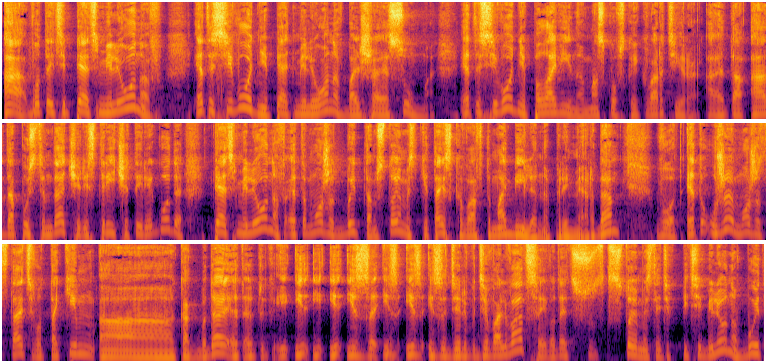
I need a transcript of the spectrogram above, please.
А вот эти 5 миллионов, это сегодня 5 миллионов большая сумма. Это сегодня половина московской квартиры. А, это, а допустим, да, через 3-4 года 5 миллионов, это может быть там стоимость китайского автомобиля, например, да. Вот, это уже может стать вот таким, а, как бы, да, из-за из, из, из девальвации вот эта стоимость этих 5 миллионов будет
